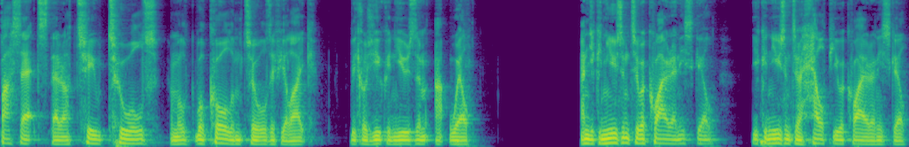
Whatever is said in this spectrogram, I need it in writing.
facets. There are two tools, and we'll we'll call them tools if you like, because you can use them at will. And you can use them to acquire any skill. You can use them to help you acquire any skill.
